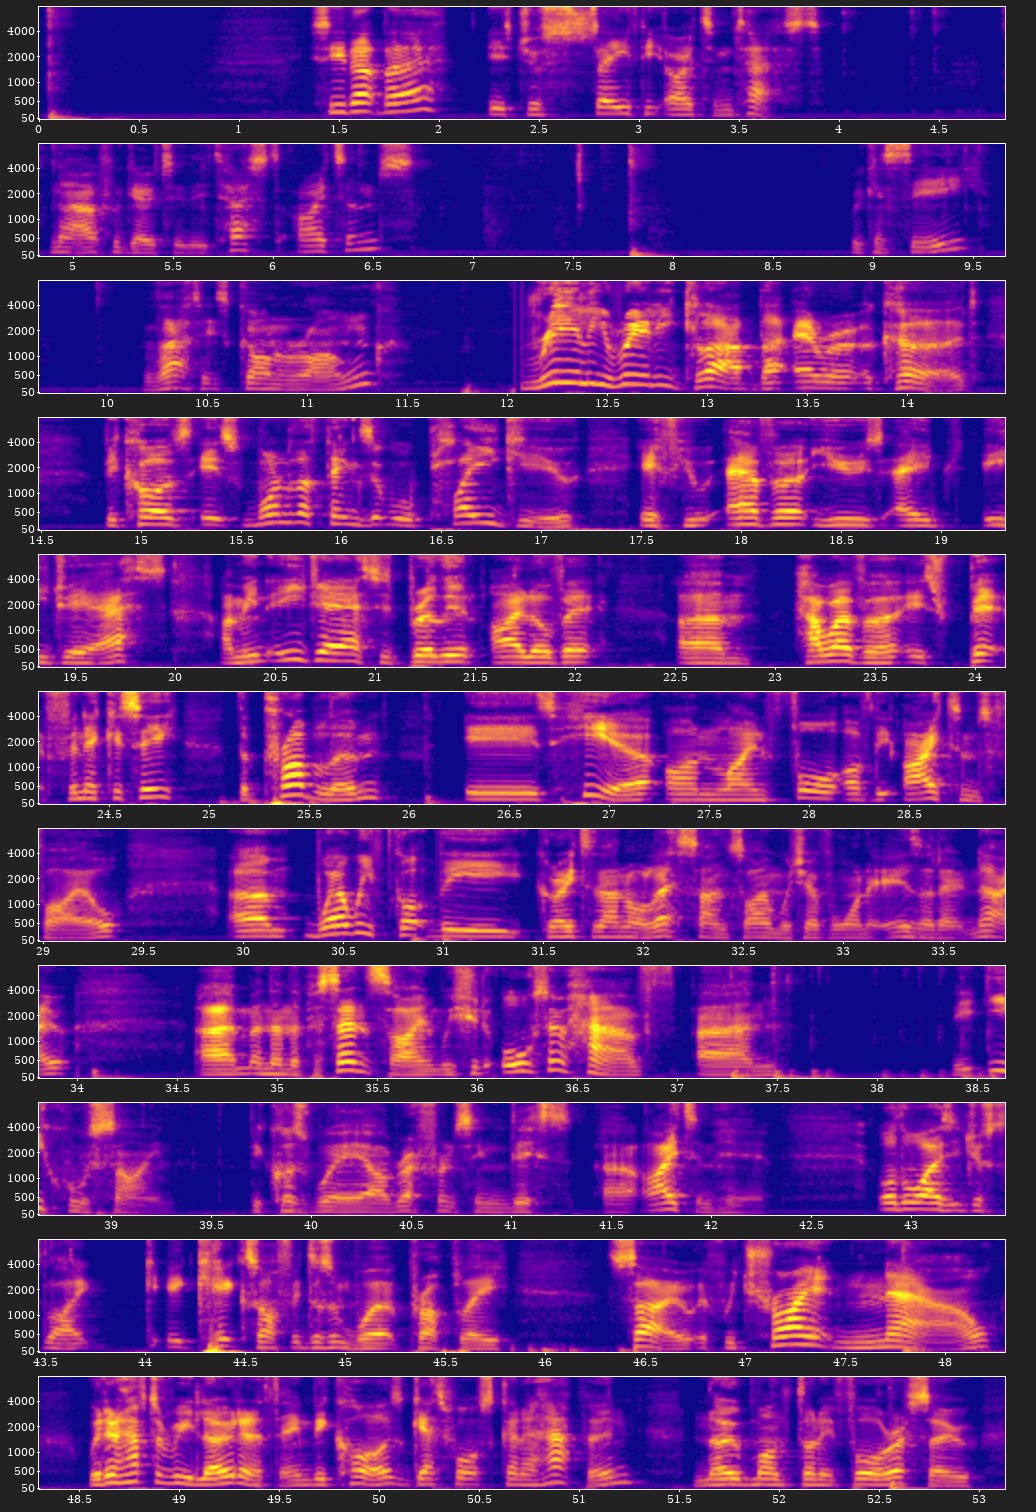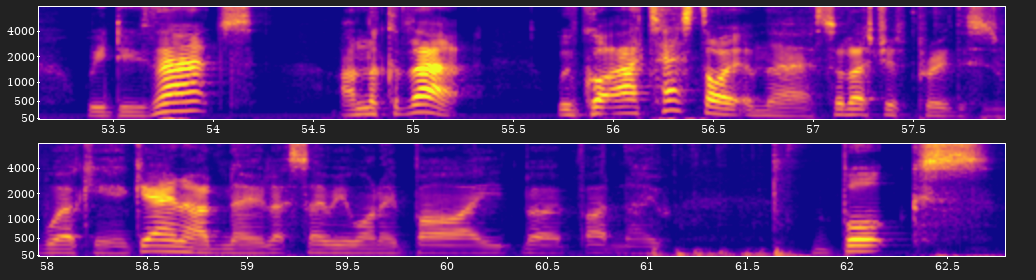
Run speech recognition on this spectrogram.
See that there? It's just save the item test. Now if we go to the test items, we can see that it's gone wrong. Really, really glad that error occurred because it's one of the things that will plague you if you ever use a EJS. I mean, EJS is brilliant. I love it. Um, however, it's a bit finicky. The problem is here on line 4 of the items file, um, where we've got the greater than or less than sign, whichever one it is, I don't know, um, and then the percent sign, we should also have um, the equal sign because we are referencing this uh, item here. Otherwise, it just like it kicks off, it doesn't work properly. So if we try it now, we don't have to reload anything because guess what's going to happen? NodeMon's done it for us, so we do that, and look at that. We've got our test item there. So let's just prove this is working again. I don't know, let's say we want to buy, I don't know, books.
